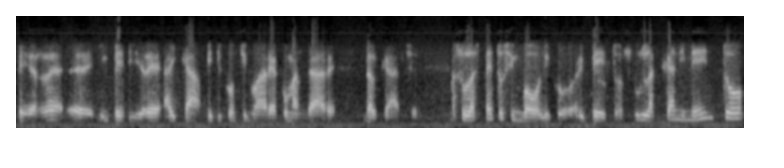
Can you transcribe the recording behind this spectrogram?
per eh, impedire ai capi di continuare a comandare dal carcere. Ma sull'aspetto simbolico, ripeto, sull'accanimento,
